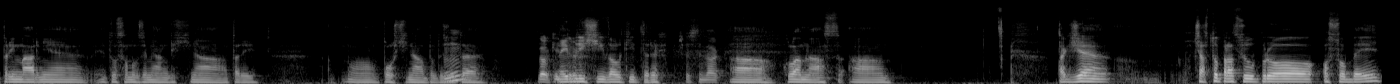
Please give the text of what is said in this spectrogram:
primárně je to samozřejmě angličtina a tady no, polština, protože mm-hmm. to je velký nejbližší trh. velký trh. Přesně tak. A, kolem nás. A, takže často pracuji pro osoby,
